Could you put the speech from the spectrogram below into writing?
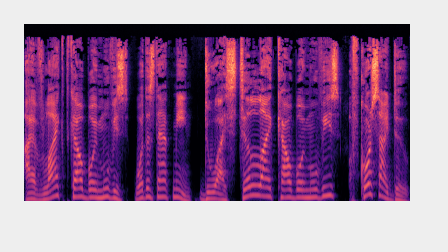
I've liked cowboy movies. What does that mean? Do I still like cowboy movies? Of course I do.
